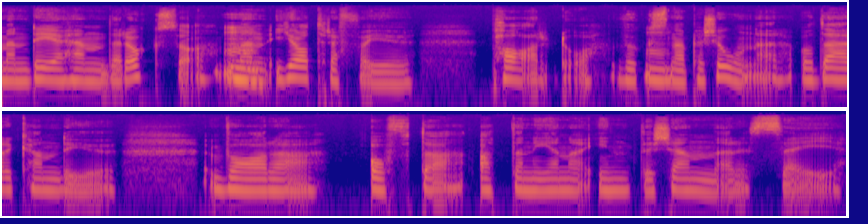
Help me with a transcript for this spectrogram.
men det händer också. Mm. Men jag träffar ju par då, vuxna Mm. personer. Och där kan det ju vara ofta att den ena inte känner sig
